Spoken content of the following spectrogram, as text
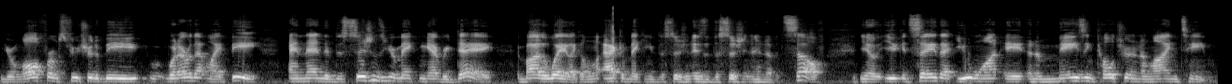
your law firm's future to be, whatever that might be, and then the decisions you're making every day. And by the way, like an act of making a decision is a decision in and of itself. You know, you can say that you want a, an amazing culture and an aligned team.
